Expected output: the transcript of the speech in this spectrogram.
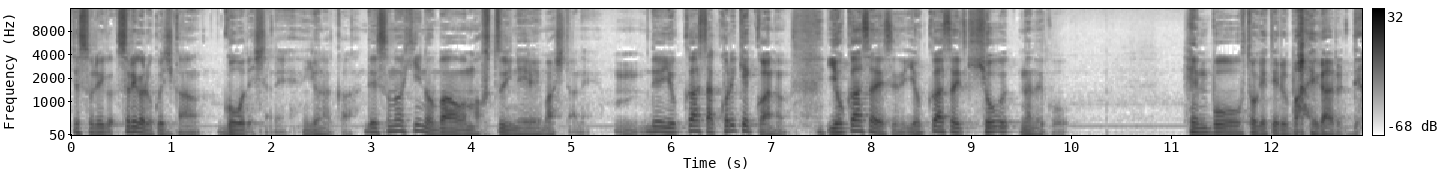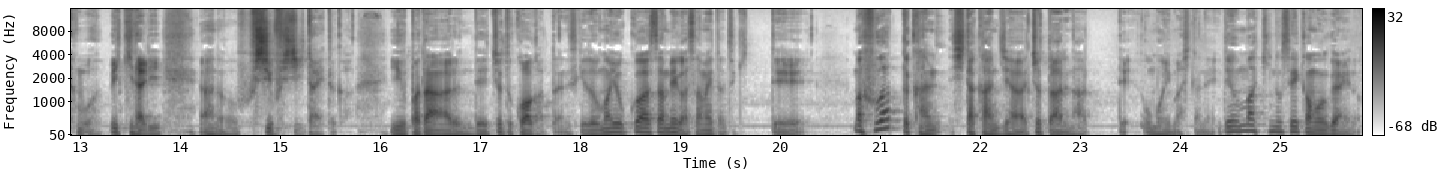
でそれがそれが6時間後でしたね夜中。でその日の晩はまあ普通に寝れましたね、うん、で翌朝これ結構あの翌朝ですね。翌朝表なんでこう変貌を遂げてる場合があるんでもういきなりあの節々痛いとかいうパターンあるんでちょっと怖かったんですけど、まあ、翌朝目が覚めた時って、まあ、ふわっとかんした感じはちょっとあるなって思いましたね。でもまあ気のせいかもぐらいの、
